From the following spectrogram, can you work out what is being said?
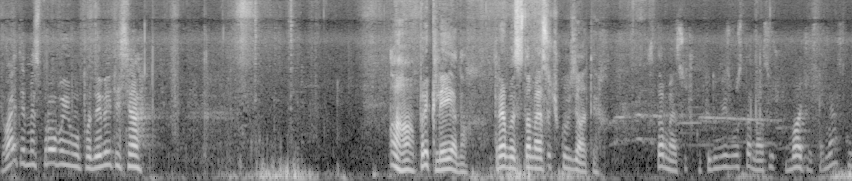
Давайте ми спробуємо подивитися. Ага, приклеєно. Треба стамесочку взяти. Стамесочку, піду візьму стамесочку. Бачу стамеску.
